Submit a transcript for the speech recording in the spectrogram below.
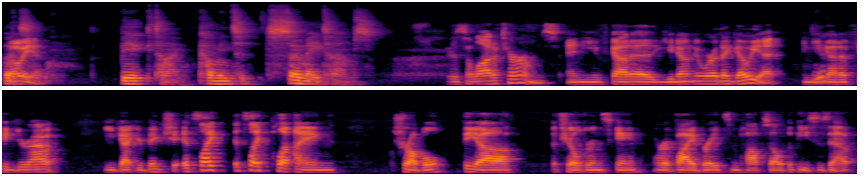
But Oh, yeah. Big time. Coming to so many terms. There's a lot of terms, and you've got to you don't know where they go yet, and you Yeah. got to figure out. You got your big shit. It's like it's like playing Trouble, the uh the children's game where it vibrates and pops all the pieces out.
